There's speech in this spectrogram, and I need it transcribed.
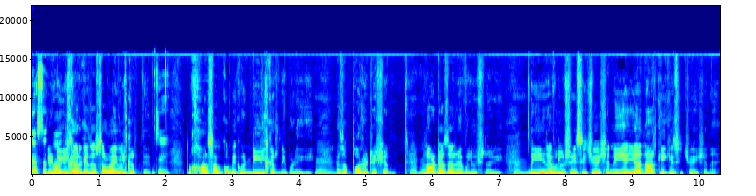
ये डील करके तो सर्वाइवल करते हैं। तो खान साहब को भी कोई डील करनी पड़ेगी as a politician not as a revolutionary तो ये रेवोल्यूशनरी सिचुएशन नहीं है ये अनारकी की सिचुएशन है।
